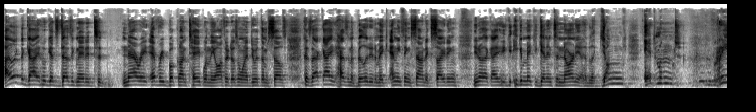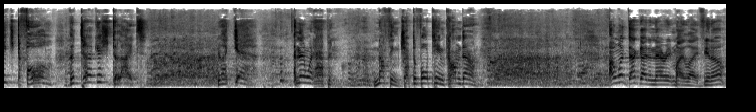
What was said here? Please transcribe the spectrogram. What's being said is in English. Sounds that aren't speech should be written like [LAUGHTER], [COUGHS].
I like the guy who gets designated to narrate every book on tape when the author doesn't want to do it themselves because that guy has an ability to make anything sound exciting. You know that guy, he, he can make you get into Narnia. He'll be like, Young Edmund reached for the Turkish delight. You're like, yeah. And then what happened? Nothing. Chapter 14, calm down. I want that guy to narrate my life, you know?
